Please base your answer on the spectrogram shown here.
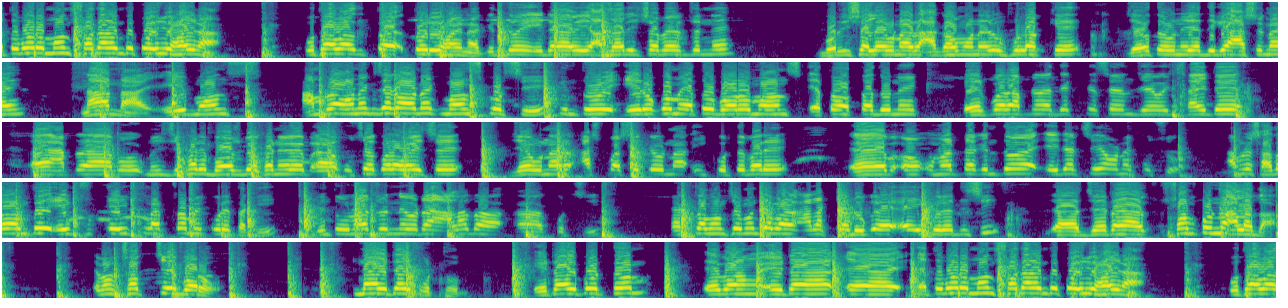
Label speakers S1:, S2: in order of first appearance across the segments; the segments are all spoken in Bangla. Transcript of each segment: S1: এত বড় মঞ্চ সাধারণত তৈরি হয় না। কোথাও তৈরি হয় না। কিন্তু এটা ওই আজহার হিসাবের জন্য বরিশালে ওনার আগমনের উপলক্ষে যেহেতু উনি এদিকে আসে নাই, না না, এই মঞ্চ, আমরা অনেক জায়গায় অনেক মঞ্চ করছি, কিন্তু এরকম এত বড় মঞ্চ, এত অত্যাধুনিক, এরপর আপনারা দেখতেছেন যে ওই সাইডে আপনারা যেখানে বসবে ওখানে উঁচু করা হয়েছে, যে ওনার আশপাশে কেউ না, ই করতে পারে ওনারটা কিন্তু এইটার চেয়ে অনেক উঁচু। আমরা সাধারণত এই এই প্ল্যাটফর্মে করে থাকি, কিন্তু ওনার জন্য ওটা আলাদা করছি। একটা মঞ্চের মধ্যে আবার আরেকটা ঢুকে এই করে দিছি যেটা সম্পূর্ণ আলাদা এবং সবচেয়ে বড়। না, এটাই প্রথম। এটাই প্রথম এবং এটা এত বড় মঞ্চ সাধারণত তৈরি হয় না। কোথাও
